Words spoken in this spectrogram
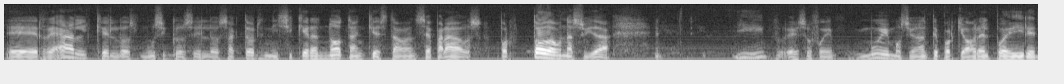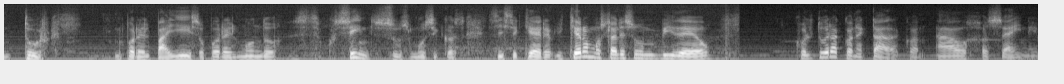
eh, real que los músicos y los actores ni siquiera notan que estaban separados por toda una ciudad. Y eso fue muy emocionante porque ahora él puede ir en tour por el país o por el mundo sin sus músicos, si se quiere. Y quiero mostrarles un video Cultura Conectada con Al Hosseini,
